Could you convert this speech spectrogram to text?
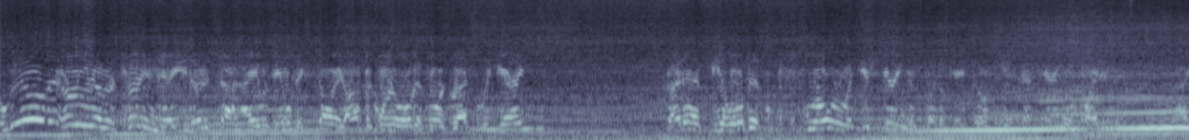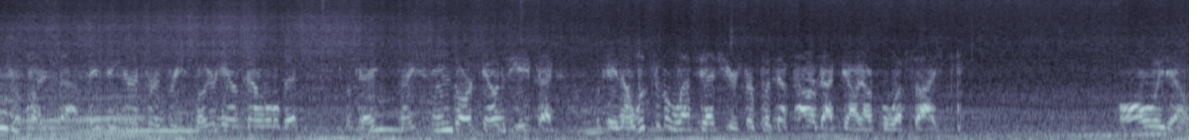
A little bit early on our turn in there, you notice that I was able to accelerate off the corner a little bit more aggressively, Gary. Try to be a little bit slower with your steering input, okay? So don't use that steering wheel quite as, uh, you know, quite as fast. Same thing here in turn three. Slow your hands down a little bit, okay? Nice smooth arc down to the apex. Okay, now look for the left edge here. Start putting that power back down out to the left side. All the way down.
